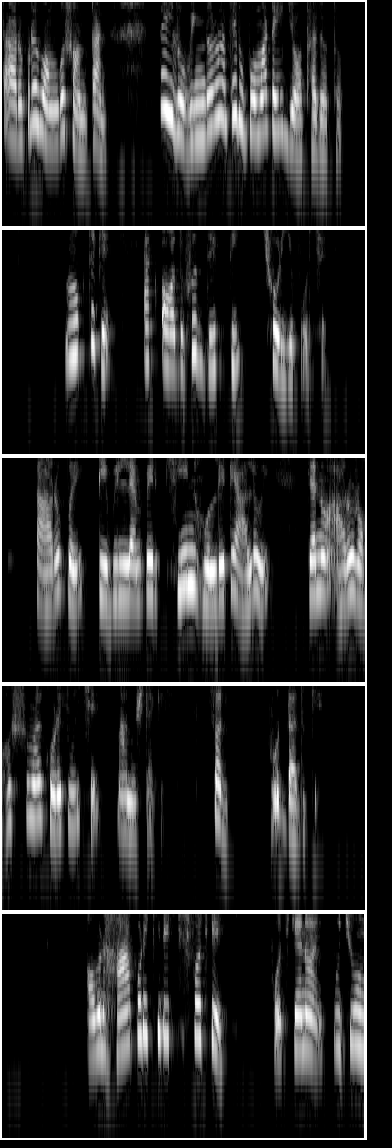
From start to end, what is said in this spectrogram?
তার উপরে বঙ্গ সন্তান, তাই রবীন্দ্রনাথের উপমাটাই যথাযথ। মুখ থেকে এক অদ্ভুত দীপ্তি ছড়িয়ে পড়ছে। তার উপরে টেবিল ল্যাম্পের ক্ষীণ হলদেটে আলোয় যেন আরও রহস্যময় করে তুলছে মানুষটাকে। সরি ভূত দাদুকে। অমন হাঁ করে কি দেখছিস ফচকে ফচকে নয়, পুচুন।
